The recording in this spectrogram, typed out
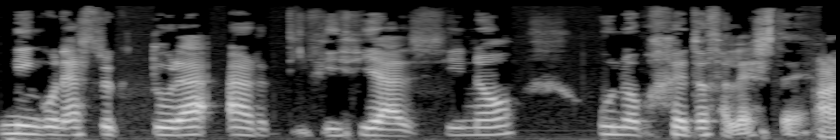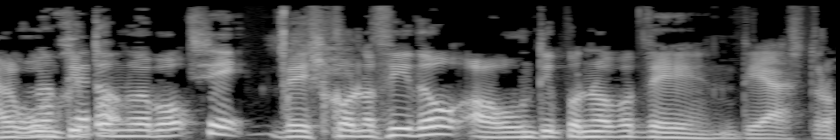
ninguna estructura artificial, sino un objeto celeste. Algún objeto- tipo nuevo Sí. desconocido o algún tipo nuevo de, de astro.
